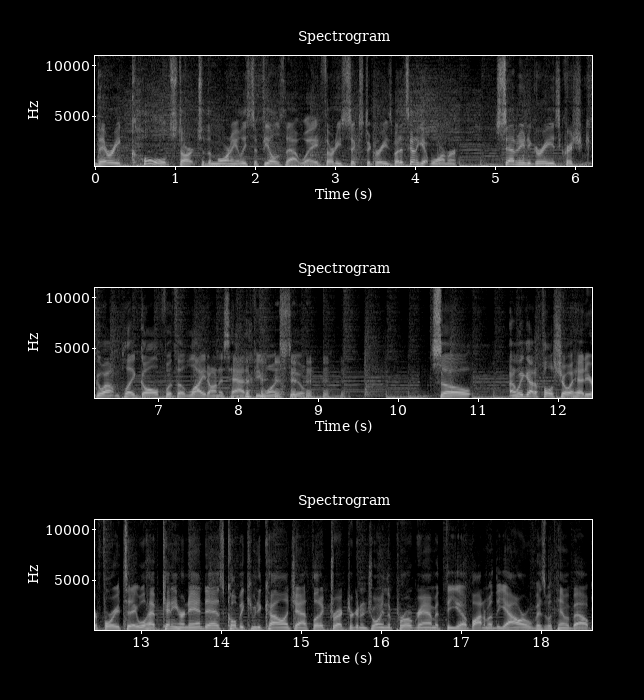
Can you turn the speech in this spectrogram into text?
very cold start to the morning. At least it feels that way. 36 degrees, but it's going to get warmer. 70 degrees. Christian can go out and play golf with a light on his hat if he wants to. so, and we got a full show ahead here for you today. We'll have Kenny Hernandez, Colby Community College athletic director, going to join the program at the uh, bottom of the hour. We'll visit with him about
